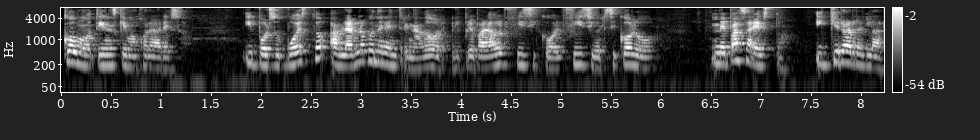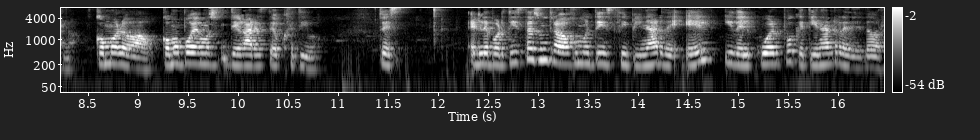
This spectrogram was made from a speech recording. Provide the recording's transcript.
¿cómo tienes que mejorar eso? Y por supuesto, hablarlo con el entrenador, el preparador físico, el fisio, el psicólogo. Me pasa esto, y quiero arreglarlo. ¿Cómo lo hago? ¿Cómo podemos llegar a este objetivo? Entonces, el deportista es un trabajo multidisciplinar de él y del cuerpo que tiene alrededor.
